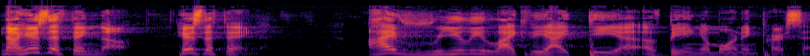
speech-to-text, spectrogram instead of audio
Now, here's the thing though. Here's the thing. I really like the idea of being a morning person.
